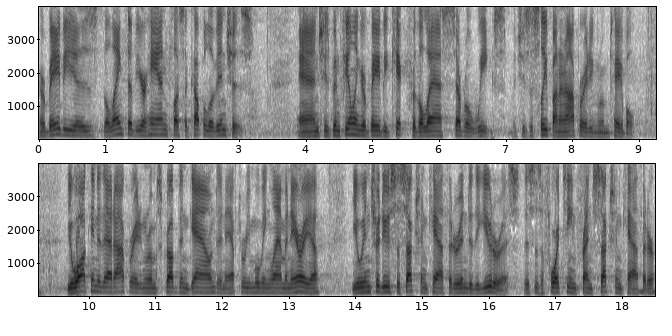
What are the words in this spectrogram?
Her baby is the length of your hand plus a couple of inches. And she's been feeling her baby kick for the last several weeks, but she's asleep on an operating room table. You walk into that operating room scrubbed and gowned, and after removing laminaria, you introduce a suction catheter into the uterus. This is a 14 French suction catheter.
